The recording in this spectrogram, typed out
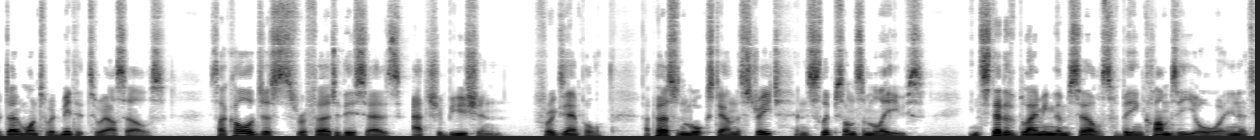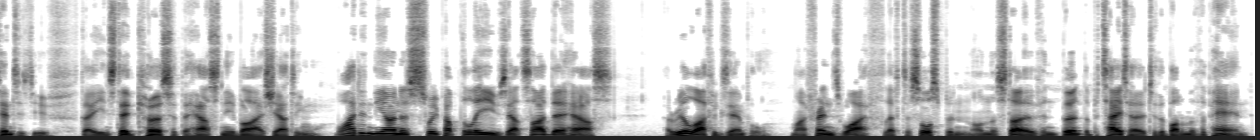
but don't want to admit it to ourselves. Psychologists refer to this as attribution, for example, a person walks down the street and slips on some leaves. Instead of blaming themselves for being clumsy or inattentive, they instead curse at the house nearby, shouting, Why didn't the owners sweep up the leaves outside their house? A real life example. My friend's wife left a saucepan on the stove and burnt the potato to the bottom of the pan.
